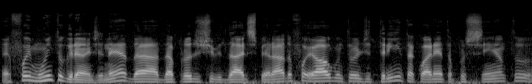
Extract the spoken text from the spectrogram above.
É, foi muito grande, né? Da, da produtividade esperada foi algo em torno de 30% a 40%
